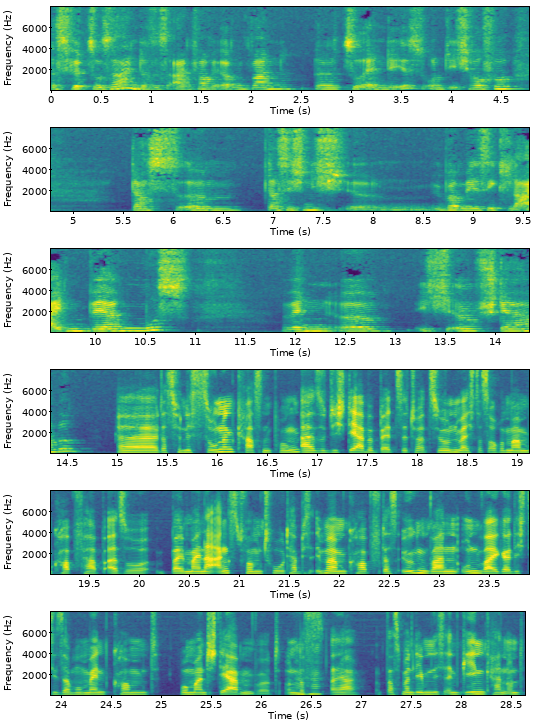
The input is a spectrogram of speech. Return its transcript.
es wird so sein, dass es einfach irgendwann äh, zu Ende ist. Und ich hoffe, dass, ähm, dass ich nicht äh, übermäßig leiden werden muss, wenn äh, ich äh, sterbe. Äh, das finde ich so einen krassen Punkt. Also die Sterbebettsituation, weil ich das auch immer im Kopf habe. Also bei meiner Angst vorm Tod habe ich immer im Kopf, dass irgendwann unweigerlich dieser Moment kommt, wo man sterben wird und mhm. das, ja, dass man dem nicht entgehen kann. Und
